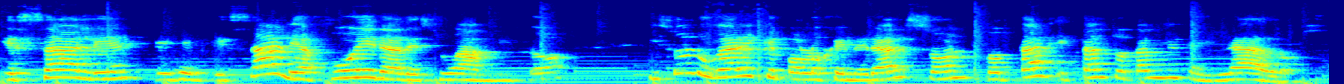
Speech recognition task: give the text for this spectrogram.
que sale es el que sale afuera de su ámbito y son lugares que por lo general son total, están totalmente aislados,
